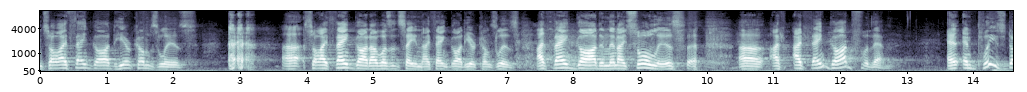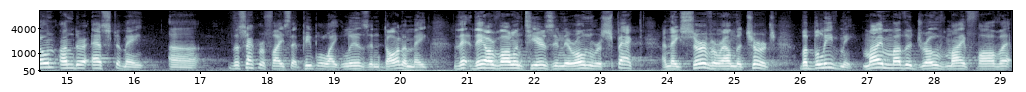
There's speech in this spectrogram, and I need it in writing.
And so I thank God. Here comes Liz. Uh, so I thank God. I wasn't saying I thank God. Here comes Liz. I thank God, and then I saw Liz. uh, I, I thank God for them. And, and please don't underestimate uh, the sacrifice that people like Liz and Donna make. They, they are volunteers in their own respect, and they serve around the church. But believe me, my mother drove my father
